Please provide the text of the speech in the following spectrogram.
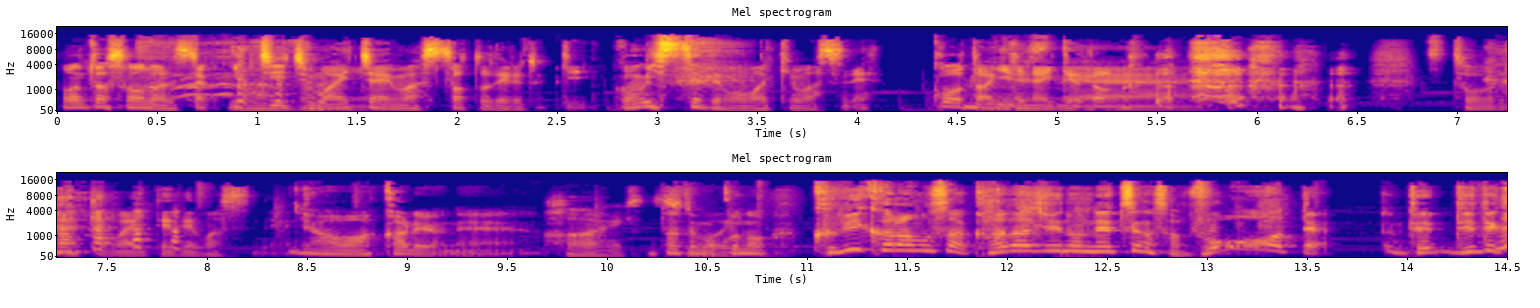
本当そうなんです。いちいち巻いちゃいます、外出るとき。ゴミ捨てでも巻きますね。コートは着てないけど。ストールだけ巻いて出ますね。いや、わかるよね。はい。だってもうこすの首からもさ、体中の熱がさ、ボーってで出てく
